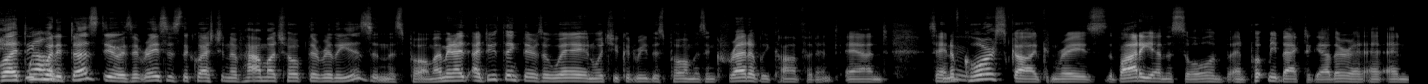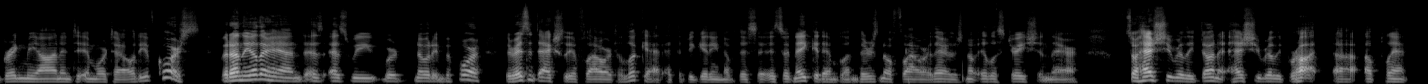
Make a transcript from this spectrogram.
well, I think well, what it does do is it raises the question of how much hope there really is in this poem. I mean, I, I do think there's a way in which you could read this poem as incredibly confident and saying, Of Mm. course, God can raise the body and the soul and, and put me back together and, and bring me on into immortality. Of course. But on the other hand, as, as we were noting before, there isn't actually a flower to look at at the beginning of this. It's a naked emblem. There's no flower there, there's no illustration there. So, has she really done it? Has she really brought uh, a plant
